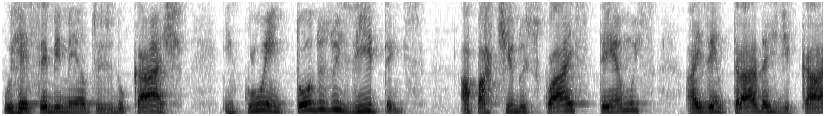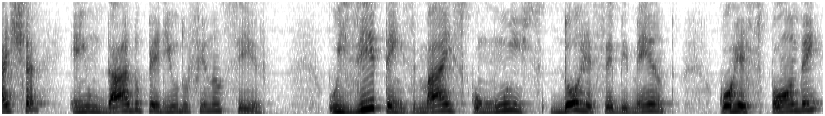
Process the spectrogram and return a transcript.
Os recebimentos do caixa incluem todos os itens a partir dos quais temos as entradas de caixa em um dado período financeiro. Os itens mais comuns do recebimento correspondem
